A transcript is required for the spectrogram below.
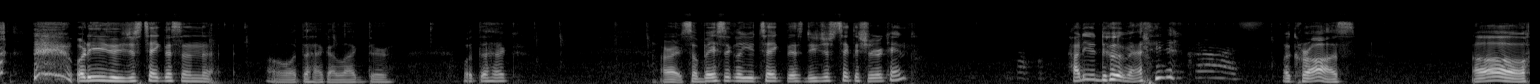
what do you do? You just take this and... Oh, what the heck? I lagged through. What the heck? Alright, so basically you take this. Do you just take the sugar cane? How do you do it, Matthew? Across. Across. Oh.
